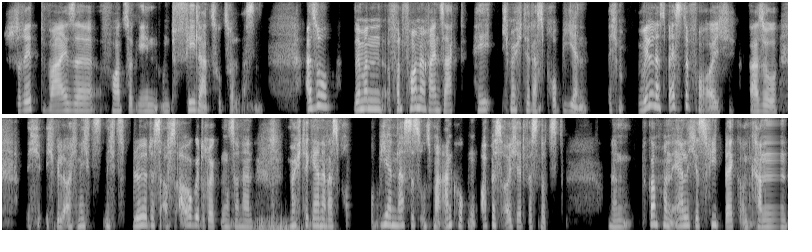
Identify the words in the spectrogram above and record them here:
schrittweise vorzugehen und Fehler zuzulassen. Also, wenn man von vornherein sagt, hey, ich möchte das probieren, ich will das Beste für euch. Also ich, ich will euch nichts, nichts Blödes aufs Auge drücken, sondern möchte gerne was probieren. Lasst es uns mal angucken, ob es euch etwas nutzt. Und dann bekommt man ehrliches Feedback und kann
